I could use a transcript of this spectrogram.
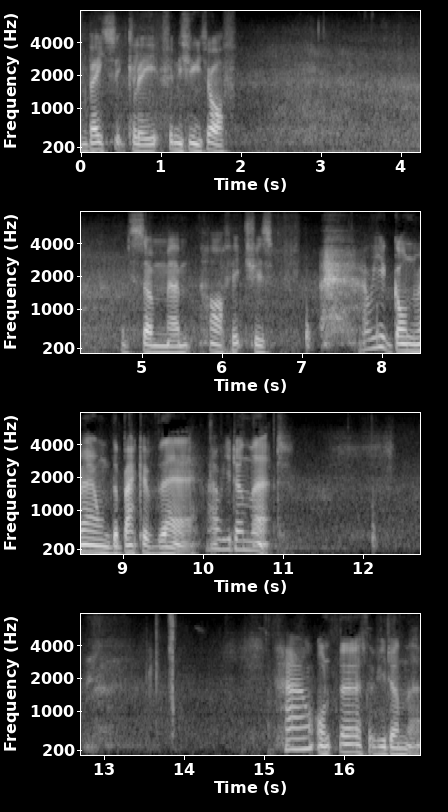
I'm basically finishing it off with some um, half hitches. How have you gone round the back of there? How have you done that? How on earth have you done that?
